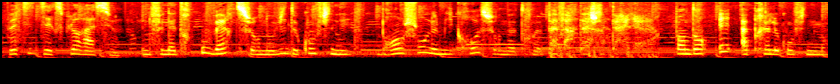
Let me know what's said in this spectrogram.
petites explorations. Une fenêtre ouverte sur nos vies de confinés. Branchons le micro sur notre bavardage intérieur. Pendant et après le confinement.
